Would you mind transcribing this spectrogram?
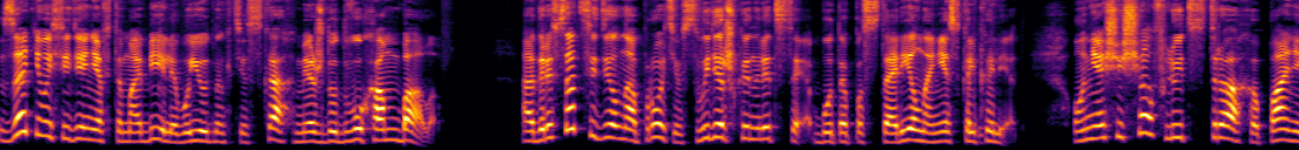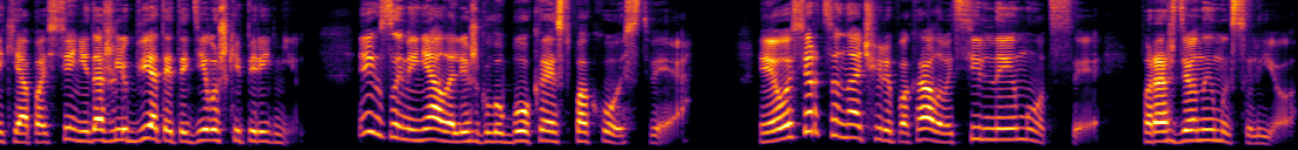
Заднего сиденья автомобиля в уютных тисках между двух амбалов. Адресат сидел напротив, с выдержкой на лице, будто постарел на несколько лет. Он не ощущал флюид страха, паники, опасений, даже любви от этой девушки перед ним. Их заменяло лишь глубокое спокойствие. Его сердце начали покалывать сильные эмоции, порожденные мыслью.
